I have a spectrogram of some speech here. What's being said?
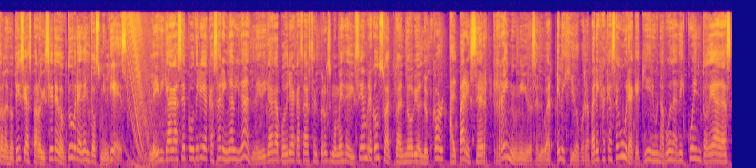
son las noticias para hoy 7 de octubre del 2010. Lady Gaga se podría casar en Navidad. Lady Gaga podría casarse el próximo mes de diciembre con su actual novio Luke. Al parecer, Reino Unido es el lugar elegido por la pareja que asegura que quiere una boda de cuento de hadas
